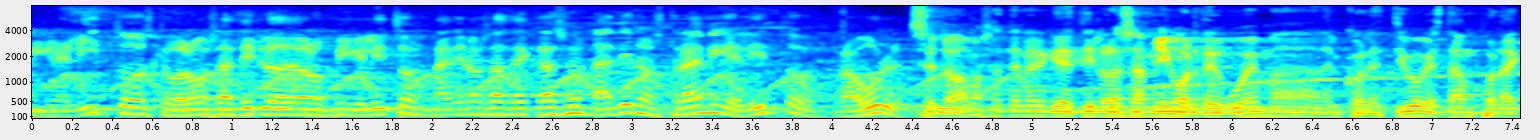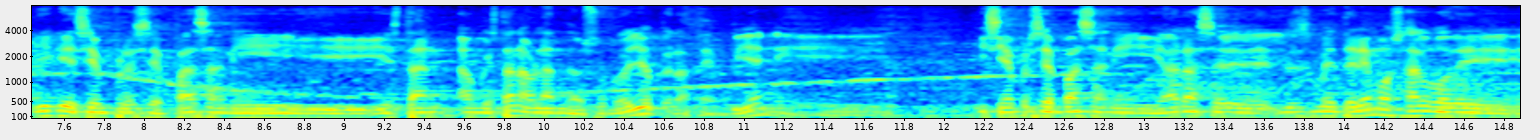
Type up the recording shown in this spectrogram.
Miguelitos, que volvemos a decir lo de los Miguelitos, nadie nos hace caso, nadie nos trae Miguelitos, Raúl. Se lo vamos a tener que decir a los amigos del Huema, del colectivo que están por aquí, que siempre se pasan y, están, aunque están hablando de su rollo, pero hacen bien y, y siempre se pasan y ahora se- les meteremos algo de,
